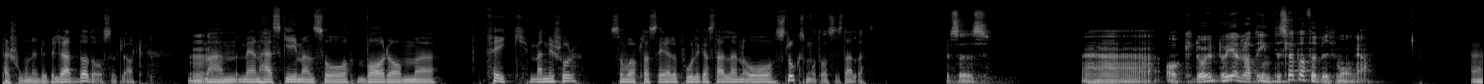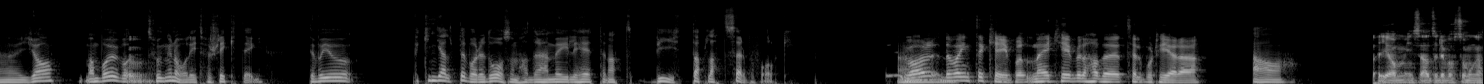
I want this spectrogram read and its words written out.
personer du vill rädda då såklart. Mm. Men med den här schemen så var de uh, fake-människor som var placerade på olika ställen och slogs mot oss istället. Precis. Eh, och då, då gäller det att inte släppa förbi för många. Eh, ja, man var ju va- Mm. tvungen att vara lite försiktig. Det var ju, vilken hjälte var det då som hade den här möjligheten att byta platser på folk? Var, det var inte Cable. Nej, Cable hade teleportera. Ja, Jag minns, alltså det var så många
